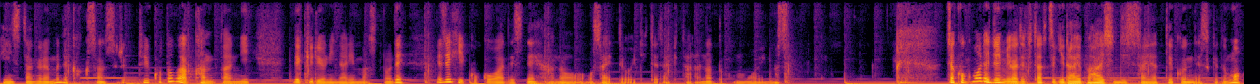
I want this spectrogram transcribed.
インスタグラムで拡散するということが簡単にできるようになりますので、えー、ぜひここはですね、あの、押さえておいていただけたらなと思います。じゃあ、ここまで準備ができたら次、ライブ配信実際やっていくんですけども、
